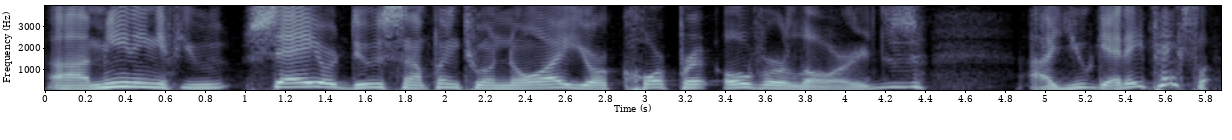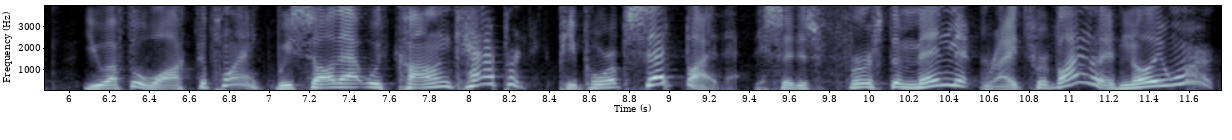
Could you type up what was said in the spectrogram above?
Uh, meaning, if you say or do something to annoy your corporate overlords, uh, you get a pink slip. You have to walk the plank. We saw that with Colin Kaepernick. People were upset by that. They said his First Amendment rights were violated. No, they weren't.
